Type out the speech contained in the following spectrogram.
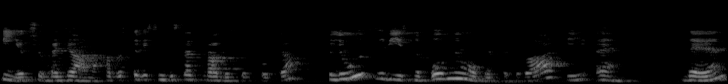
пі, якщо в радіанах, або 180 градусів тут, плюс, звісно, повний оберт 2πn. де n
